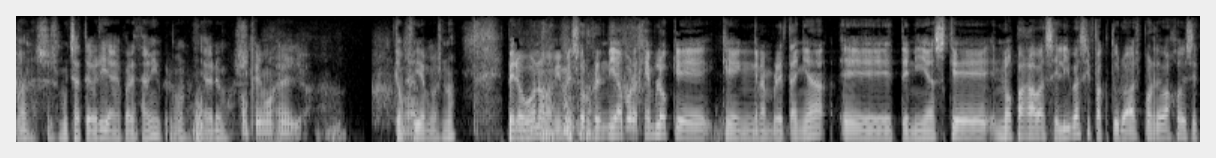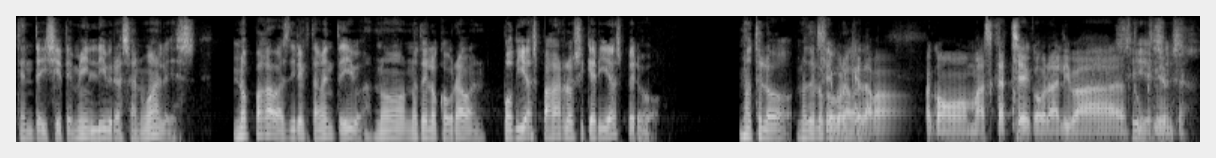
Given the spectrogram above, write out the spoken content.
Bueno, eso es mucha teoría, me parece a mí, pero bueno, ya veremos confiemos en ello. confiemos, ¿no? Pero bueno, a mí me sorprendía, por ejemplo, que, que en Gran Bretaña eh, tenías que no pagabas el IVA si facturabas por debajo de 77.000 libras anuales. No pagabas directamente IVA, no, no te lo cobraban. Podías pagarlo si querías, pero no te lo, no te lo Sí, porque cobraban. daba como más caché cobrar el IVA a Sí, tus eso clientes. es.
